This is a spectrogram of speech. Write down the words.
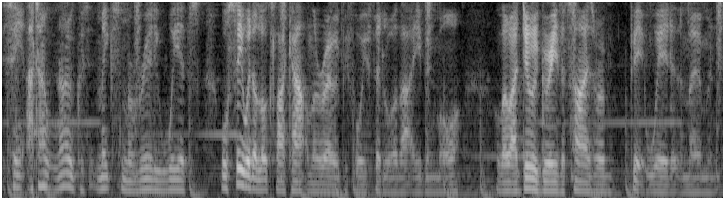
See, I don't know because it makes them a really weird... We'll see what it looks like out on the road before we fiddle with that even more. Although I do agree the tyres are a bit weird at the moment.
